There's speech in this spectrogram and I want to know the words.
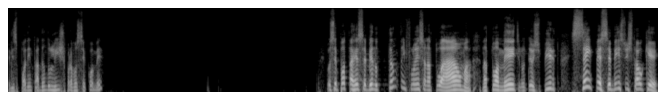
eles podem estar dando lixo para você comer. Você pode estar recebendo tanta influência na tua alma, na tua mente, no teu espírito, sem perceber isso está o quê?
